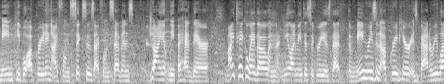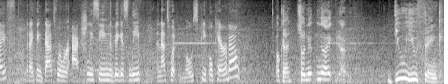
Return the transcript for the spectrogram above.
main people upgrading iPhone 6s, iPhone 7s. Giant leap ahead there. My takeaway, though, and Nilay, I may disagree, is that the main reason to upgrade here is battery life. That I think that's where we're actually seeing the biggest leap, and that's what most people care about. Okay, so do you think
